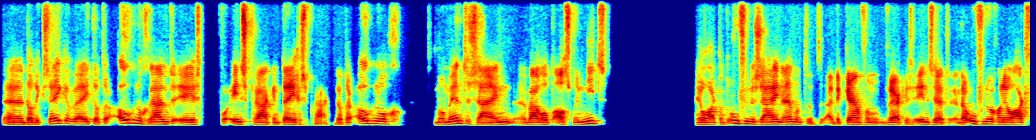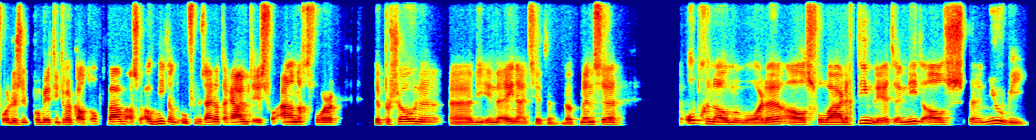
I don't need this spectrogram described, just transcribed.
uh, dat ik zeker weet dat er ook nog ruimte is voor inspraak en tegenspraak. Dat er ook nog momenten zijn eh, waarop als we niet heel hard aan het oefenen zijn, hè, want de kern van het werk is inzet en daar oefenen we gewoon heel hard voor, dus ik probeer die druk altijd op te bouwen, maar als we ook niet aan het oefenen zijn, dat er ruimte is voor aandacht voor de personen uh, die in de eenheid zitten. Dat mensen opgenomen worden als volwaardig teamlid en niet als uh, newbie.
